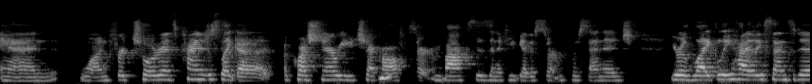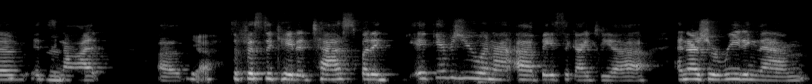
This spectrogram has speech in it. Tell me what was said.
and one for children. It's kind of just like a, a questionnaire where you check mm-hmm. off certain boxes, and if you get a certain percentage, you're likely highly sensitive. It's Mhm. not a yeah. sophisticated test, but it mm-hmm. it gives you an, a basic idea. And as you're reading them,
